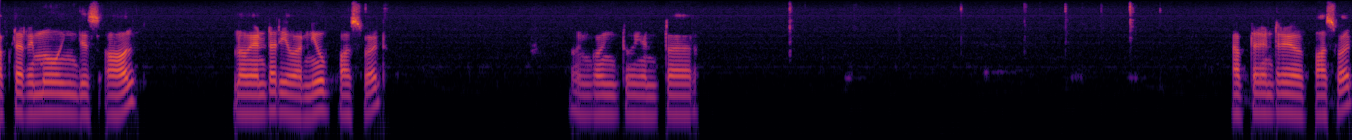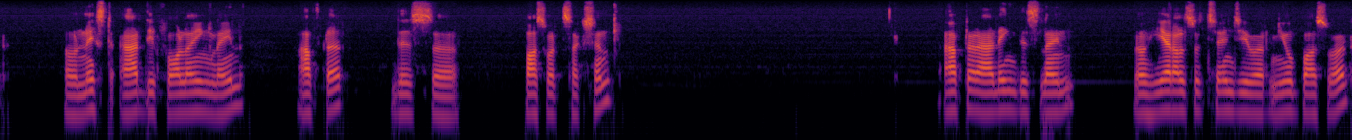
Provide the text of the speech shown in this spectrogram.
after removing this all now enter your new password. I'm going to enter after enter your password. Now next add the following line after this uh, password section. After adding this line now here also change your new password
